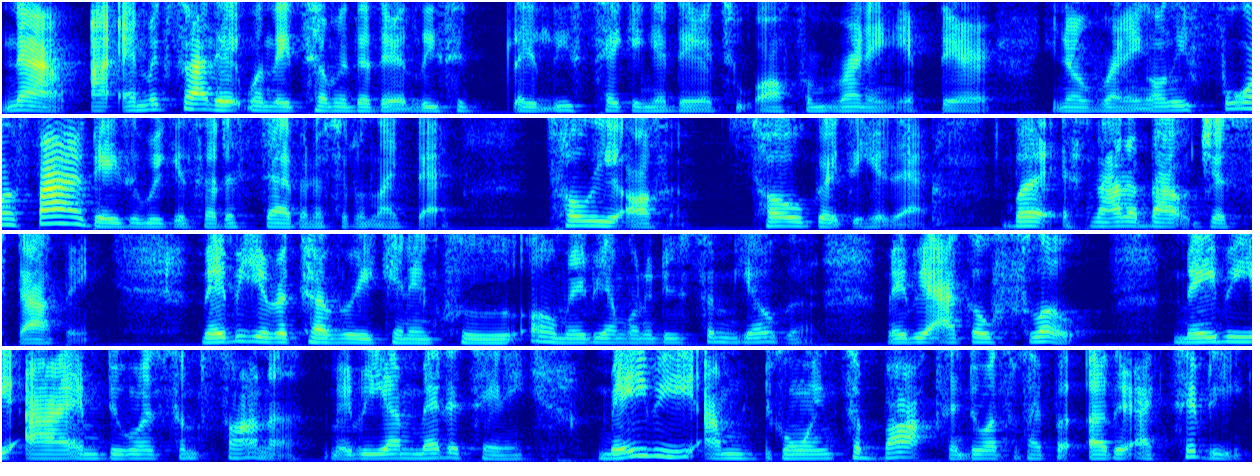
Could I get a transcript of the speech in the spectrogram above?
Now, I am excited when they tell me that they're at least at least taking a day or two off from running if they're, you know, running only four or five days a week instead of seven or something like that. Totally awesome. So great to hear that. But it's not about just stopping. Maybe your recovery can include, oh, maybe I'm going to do some yoga. Maybe I go float. Maybe I am doing some sauna. Maybe I'm meditating. Maybe I'm going to box and doing some type of other activity.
